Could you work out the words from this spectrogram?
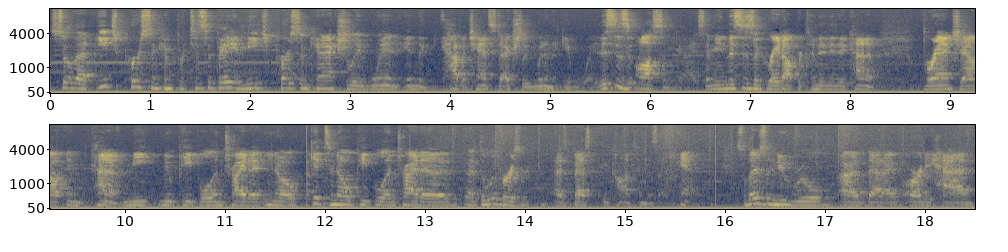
so that each person can participate and each person can actually win in the have a chance to actually win in the giveaway. This is awesome, guys. I mean, this is a great opportunity to kind of branch out and kind of meet new people and try to, you know, get to know people and try to uh, deliver as, as best the content as I can. So there's a new rule uh, that I've already had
